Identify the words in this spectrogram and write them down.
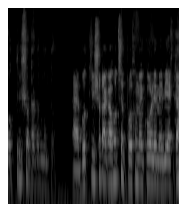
বত্রিশশো টাকার মতো। হ্যাঁ বত্রিশশো টাকা হচ্ছে প্রথমে করলে মেবি একটা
